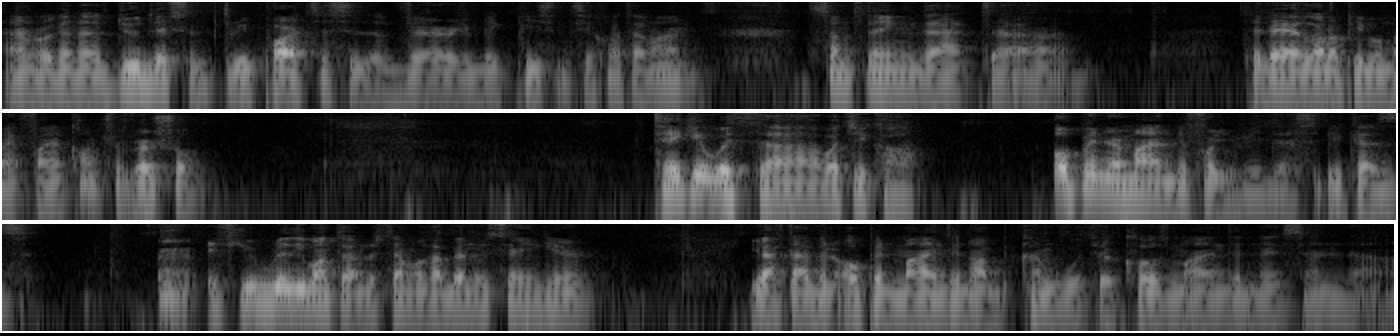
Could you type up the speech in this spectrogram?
And we're going to do this in three parts. This is a very big piece in Sichot Aran. Something that uh, today a lot of people might find controversial. Take it with, uh, what do you call Open your mind before you read this because if you really want to understand what Rabbeinu is saying here, you have to have an open mind and not come with your closed mindedness and uh,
